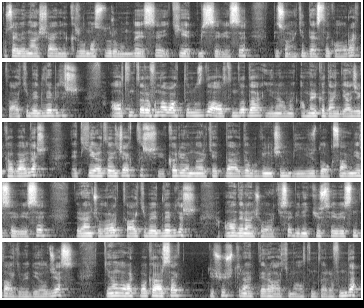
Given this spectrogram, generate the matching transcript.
Bu seviyenin aşağı yönlü kırılması durumunda ise 2.70 seviyesi bir sonraki destek olarak takip edilebilir. Altın tarafına baktığımızda altında da yine Amerika'dan gelecek haberler etki yaratacaktır. Yukarı yönlü hareketlerde bugün için 1191 seviyesi direnç olarak takip edilebilir. Ana direnç olarak ise 1200 seviyesini takip ediyor olacağız. Genel olarak bakarsak düşüş trendleri hakim altın tarafında.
